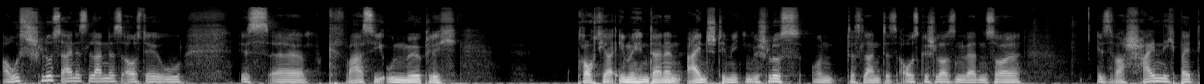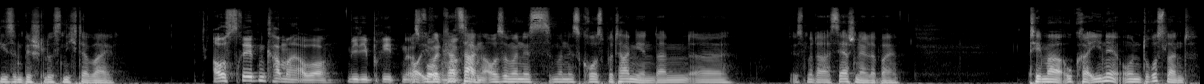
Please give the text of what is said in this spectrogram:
Ausschluss eines Landes aus der EU ist äh, quasi unmöglich. Braucht ja immerhin dann einen einstimmigen Beschluss und das Land, das ausgeschlossen werden soll, ist wahrscheinlich bei diesem Beschluss nicht dabei. Austreten kann man aber, wie die Briten es oh, Ich wollte gerade sagen, außer man ist, man ist Großbritannien, dann äh, ist man da sehr schnell dabei. Thema Ukraine und Russland.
